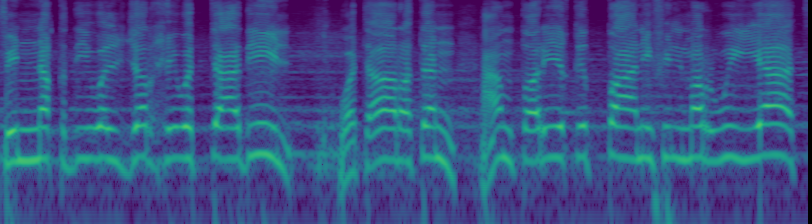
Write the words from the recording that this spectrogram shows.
في النقد والجرح والتعديل وتارة عن طريق الطعن في المرويات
